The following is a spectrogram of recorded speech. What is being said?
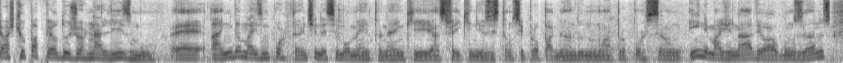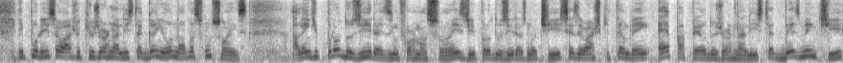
Eu acho que o papel do jornalismo é ainda mais importante nesse momento, né, em que as fake news estão se propagando numa proporção inimaginável há alguns anos, e por isso eu acho que o jornalista ganhou novas funções. Além de produzir as informações, de produzir as notícias, eu acho que também é papel do jornalista desmentir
